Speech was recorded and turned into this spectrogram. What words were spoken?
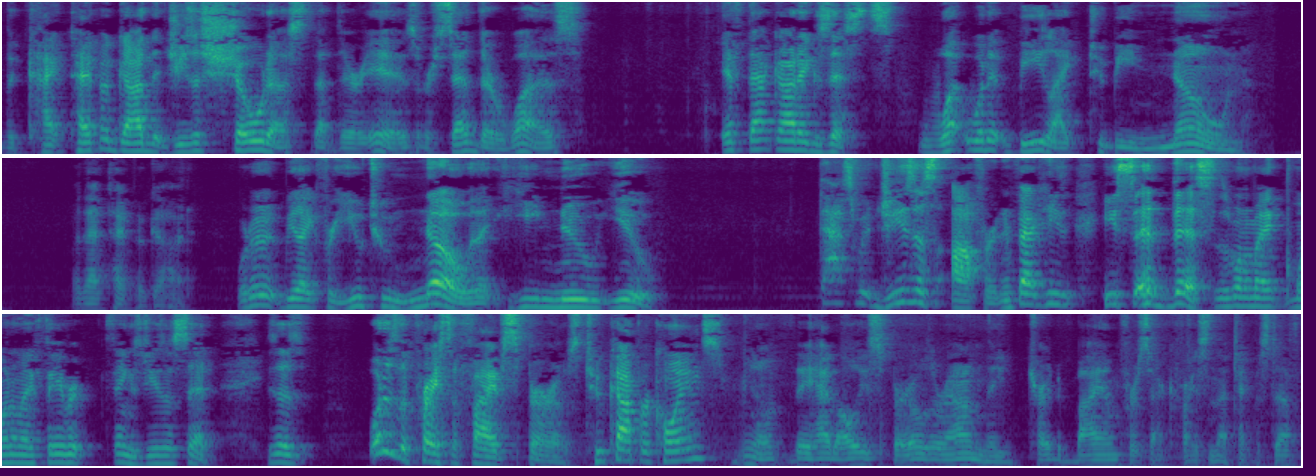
the type of God that Jesus showed us that there is or said there was, if that God exists, what would it be like to be known by that type of God? What would it be like for you to know that he knew you? That's what Jesus offered. In fact, he, he said this. This is one of my one of my favorite things Jesus said. He says, What is the price of five sparrows? Two copper coins? You know, they had all these sparrows around and they tried to buy them for sacrifice and that type of stuff.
